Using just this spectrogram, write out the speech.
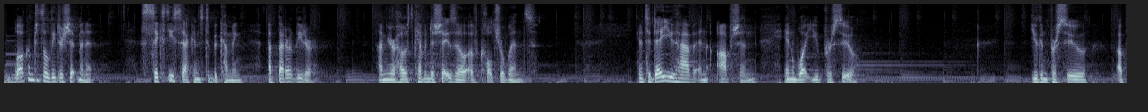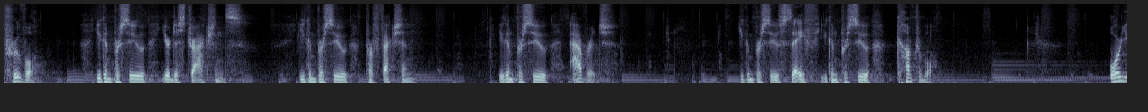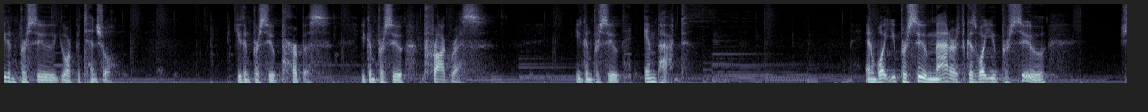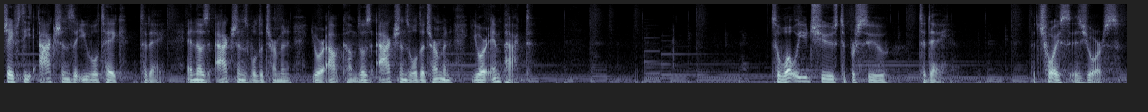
Welcome to the Leadership Minute 60 seconds to becoming a better leader. I'm your host, Kevin DeShazo of Culture Wins. And today you have an option in what you pursue. You can pursue approval, you can pursue your distractions, you can pursue perfection, you can pursue average, you can pursue safe, you can pursue comfortable, or you can pursue your potential. You can pursue purpose. You can pursue progress. You can pursue impact. And what you pursue matters because what you pursue shapes the actions that you will take today. And those actions will determine your outcomes. Those actions will determine your impact. So, what will you choose to pursue today? The choice is yours.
